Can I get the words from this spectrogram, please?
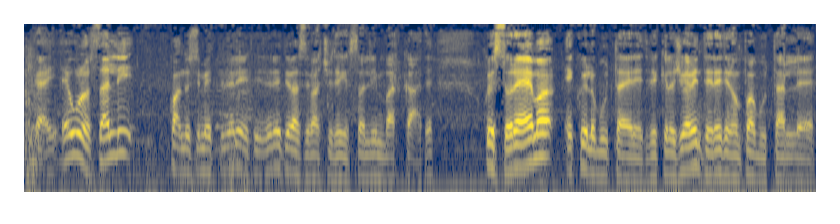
ok? E uno sta lì quando si mette le reti, le reti ora si faccio che sono lì imbarcate. Questo rema e quello butta le reti, perché logicamente le reti non puoi buttarle,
